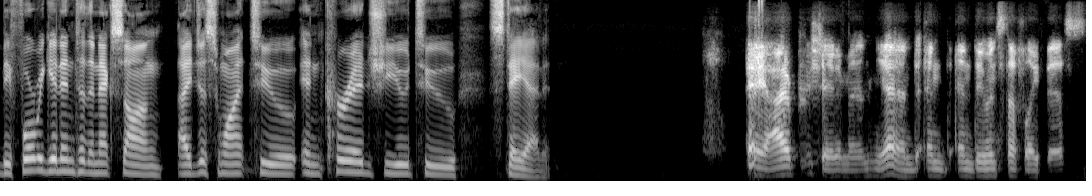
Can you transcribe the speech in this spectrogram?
before we get into the next song, I just want to encourage you to stay at it. Hey, I appreciate it, man. Yeah, and and and doing stuff like this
